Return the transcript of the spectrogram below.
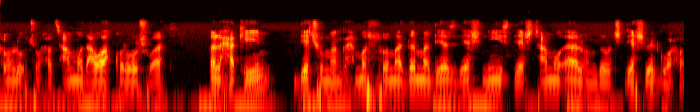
حون لؤشو حتى عمود عواق قرول شوات. الحكيم ديش منجح مصر ما دم ديش ديش نيس ديش تعمو آلهم دوش ديش وقوحو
